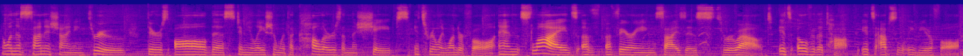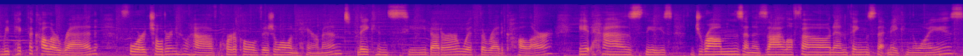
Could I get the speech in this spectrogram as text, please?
And when the sun is shining through, there's all the stimulation with the colors and the shapes. It's really wonderful. And slides of, of varying sizes throughout. It's over the top. It's absolutely beautiful. We picked the color red for children who have cortical visual impairment. They can see better with the red color. It has these drums and a xylophone and things that make noise.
